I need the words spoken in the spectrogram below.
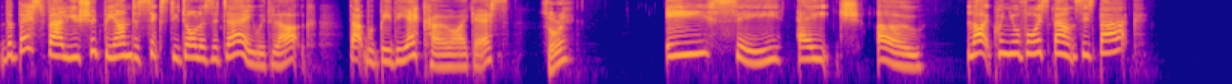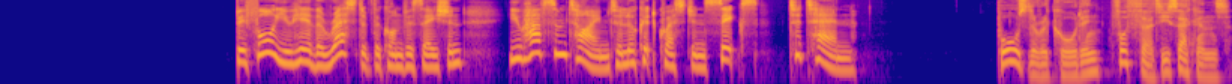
the best value should be under $60 a day with luck. That would be the Echo, I guess. Sorry? E C H O. Like when your voice bounces back? Before you hear the rest of the conversation, you have some time to look at questions 6 to 10. Pause the recording for 30 seconds.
